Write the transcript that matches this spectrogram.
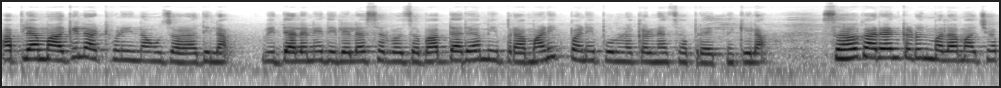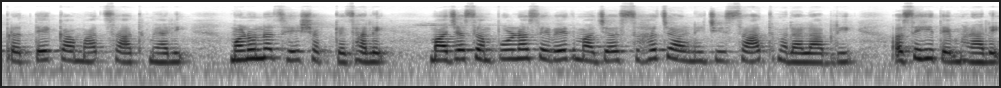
आपल्या मागील आठवणींना उजाळा दिला. विद्यालयाने दिलेल्या सर्व जबाबदाऱ्या मी प्रामाणिकपणे पूर्ण करण्याचा प्रयत्न केला. सहकाऱ्यांकडून मला माझ्या प्रत्येक कामात साथ मिळाली. म्हणूनच हे शक्य झाले. माझ्या संपूर्ण सेवेत माझ्या सहचारणीची साथ मला लाभली असेही ते म्हणाले.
